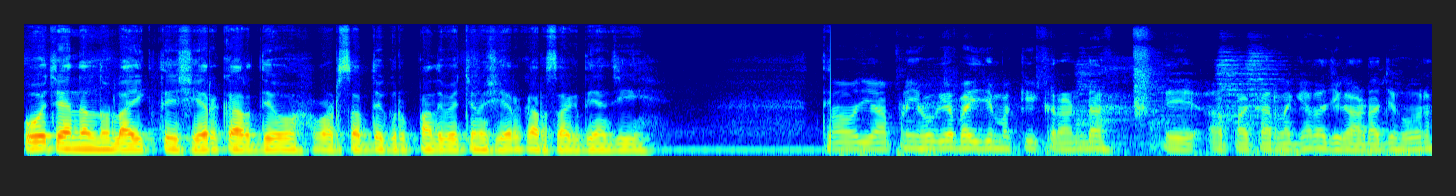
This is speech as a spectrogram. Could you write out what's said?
ਉਹ ਚੈਨਲ ਨੂੰ ਲਾਈਕ ਤੇ ਸ਼ੇਅਰ ਕਰ ਦਿਓ। WhatsApp ਦੇ ਗਰੁੱਪਾਂ ਦੇ ਵਿੱਚ ਇਹਨੂੰ ਸ਼ੇਅਰ ਕਰ ਸਕਦੇ ਆ ਜੀ। ਲਓ ਜੀ, ਆਪਣੀ ਹੋ ਗਈ ਬਾਈ ਜੀ ਮੱਕੀ ਕਰੰਡ ਤੇ ਆਪਾਂ ਕਰਨ ਲੱਗੇ ਉਹਦਾ ਜਗਾੜ ਅੱਜ ਹੋਰ।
